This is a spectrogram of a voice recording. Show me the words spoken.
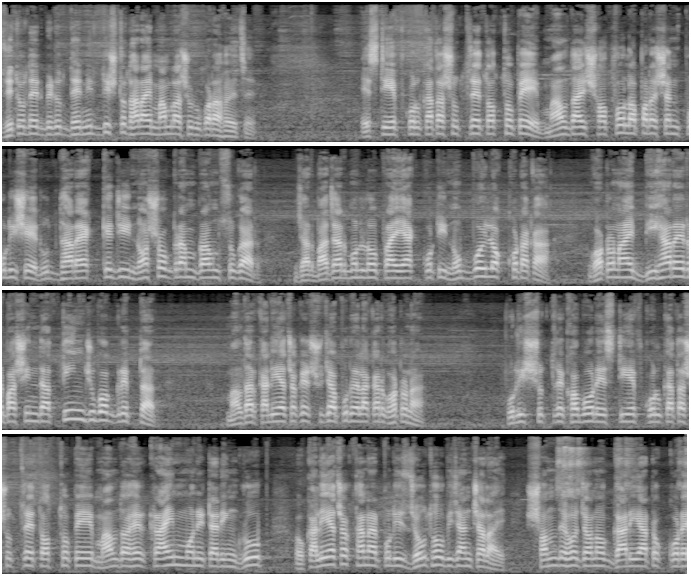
ধৃতদের বিরুদ্ধে নির্দিষ্ট ধারায় মামলা শুরু করা হয়েছে। এসটিএফ কলকাতা সূত্রে তথ্য পেয়ে মালদায় সফল অপারেশন পুলিশের উদ্ধার এক কেজি নশো গ্রাম ব্রাউন সুগার, যার বাজার মূল্য প্রায় এক কোটি নব্বই লক্ষ টাকা। ঘটনায় বিহারের বাসিন্দা তিন যুবক গ্রেপ্তার। মালদার কালিয়াচকের সুজাপুর এলাকার ঘটনা। পুলিশ সূত্রে খবর, এসটিএফ কলকাতা সূত্রে তথ্য পেয়ে মালদহের ক্রাইম মনিটরিং গ্রুপ ও কালিয়াচক থানার পুলিশ যৌথ অভিযান চালায়। সন্দেহজনক গাড়ি আটক করে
